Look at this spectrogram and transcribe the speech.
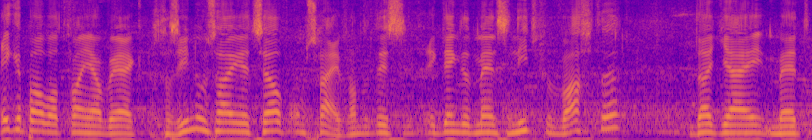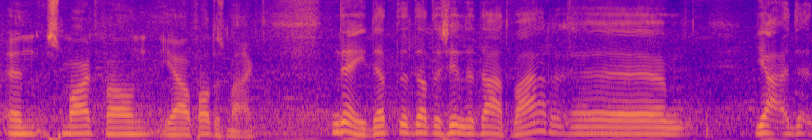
Ik heb al wat van jouw werk gezien. Hoe zou je het zelf omschrijven? Want het is, ik denk dat mensen niet verwachten dat jij met een smartphone jouw foto's maakt. Nee, dat, dat is inderdaad waar. Uh, ja, de,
